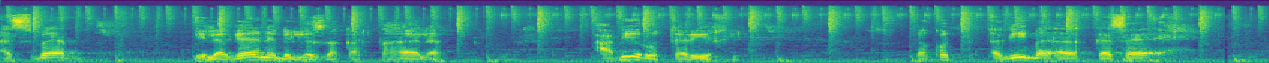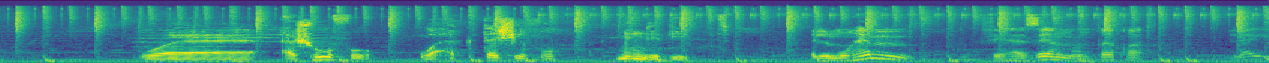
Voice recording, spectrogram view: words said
أسباب إلى جانب اللي ذكرتها لك. عبيره التاريخي فكنت أجي بقى كسائح وأشوفه وأكتشفه من جديد. المهم في هذه المنطقة ليس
